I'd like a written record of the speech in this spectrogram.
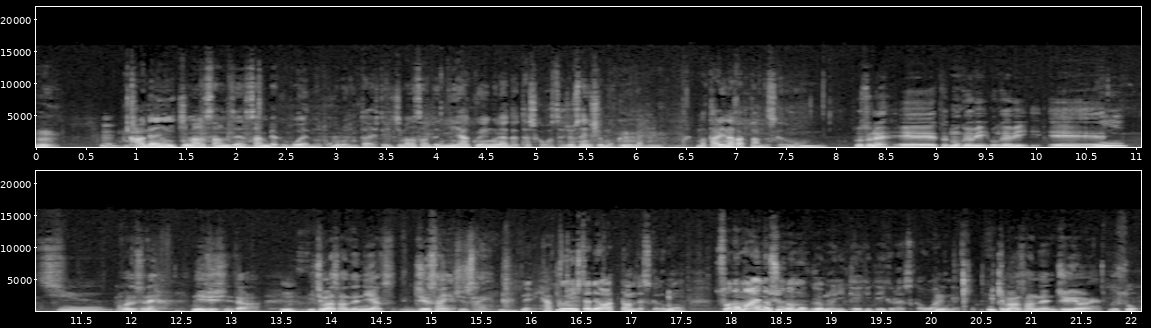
うん。下限1万3305円のところに対して1万3200円ぐらいで確か終わったでしょ、先週木曜日。まあ足りなかったんですけども、そうですね。えっ、と、木曜日、木曜日、えー、20これですね。27日だから、1万3213円。13円。ね、100円下ではあったんですけども、その前の週の木曜日の日経平均っていくらですか、終わりね。1万3014円。嘘ん？こ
